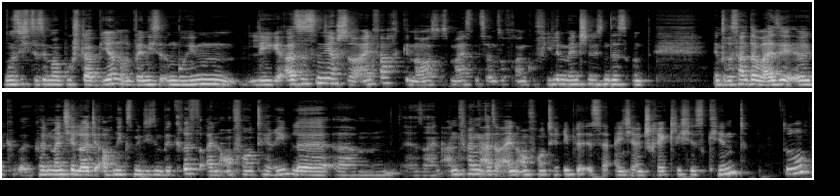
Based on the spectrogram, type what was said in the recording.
muss ich das immer buchstabieren und wenn ich es irgendwo hinlege, also es ist nicht so einfach, genau, es ist meistens dann so frankophile Menschen wissen das und interessanterweise äh, können manche Leute auch nichts mit diesem Begriff ein Enfant terrible ähm, sein anfangen. Also ein Enfant terrible ist ja eigentlich ein schreckliches Kind, so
